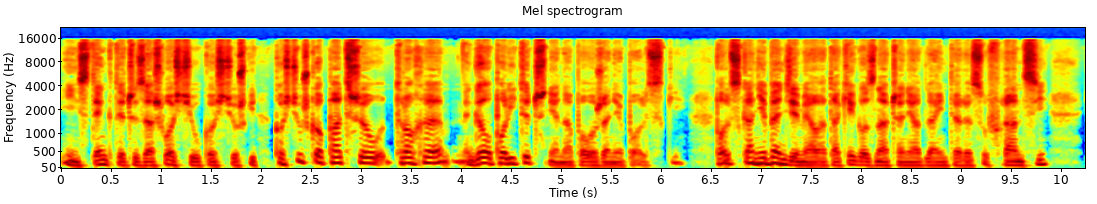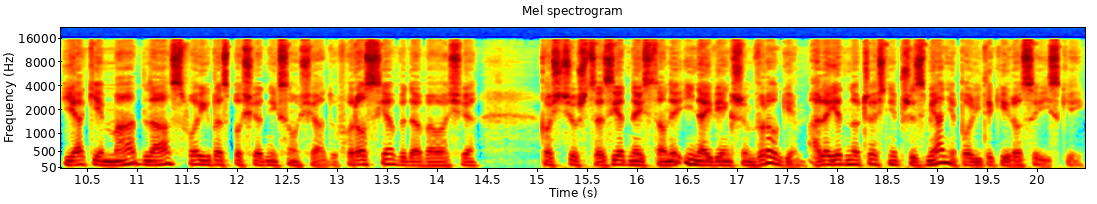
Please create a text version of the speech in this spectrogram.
instynkty czy zaszłości u Kościuszki. Kościuszko patrzył trochę geopolitycznie na położenie Polski. Polska nie będzie miała takiego znaczenia dla interesów Francji, jakie ma dla swoich bezpośrednich sąsiadów. Rosja wydawała się Kościuszce z jednej strony i największym wrogiem, ale jednocześnie przy zmianie polityki rosyjskiej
